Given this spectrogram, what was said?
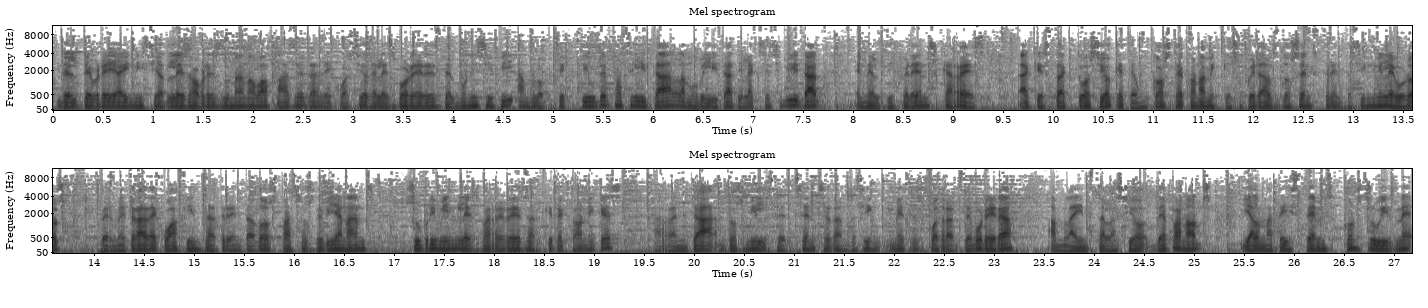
Deltebre ha iniciat les obres d'una nova fase d'adequació de les voreres del municipi amb l'objectiu de facilitar la mobilitat i l'accessibilitat en els diferents carrers. Aquesta actuació, que té un cost econòmic que supera els 235.000 euros, permetrà adequar fins a 32 passos de vianants, suprimint les barreres arquitectòniques, arranjar 2.775 metres quadrats de vorera amb la instal·lació de panots i al mateix temps construir-ne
